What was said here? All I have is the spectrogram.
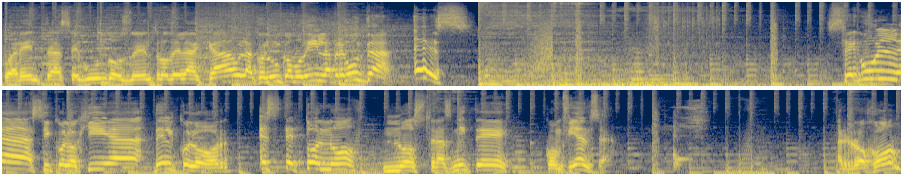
40 segundos dentro de la jaula con un comodín. La pregunta es... Según la psicología del color, este tono nos transmite confianza. Rojo,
